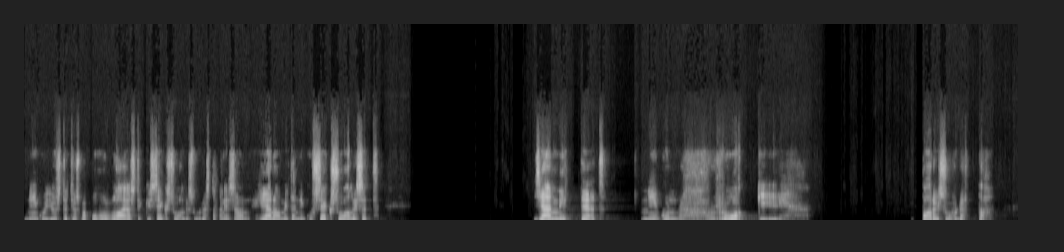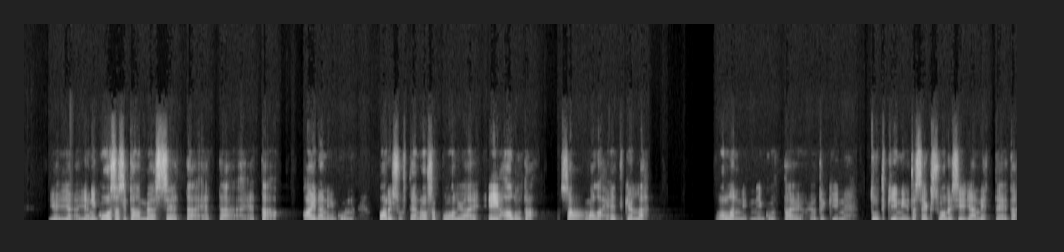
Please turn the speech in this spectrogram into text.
niin kuin just, että jos mä puhun laajastikin seksuaalisuudesta, niin se on hienoa, miten niin kuin seksuaaliset jännitteet niin kuin ruokkii parisuhdetta. Ja, ja, ja niin kuin osa sitä on myös se, että, että, että aina niin kuin parisuhteen osapuolia ei, ei haluta samalla hetkellä olla niin kuin, tai jotenkin tutkia niitä seksuaalisia jännitteitä.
